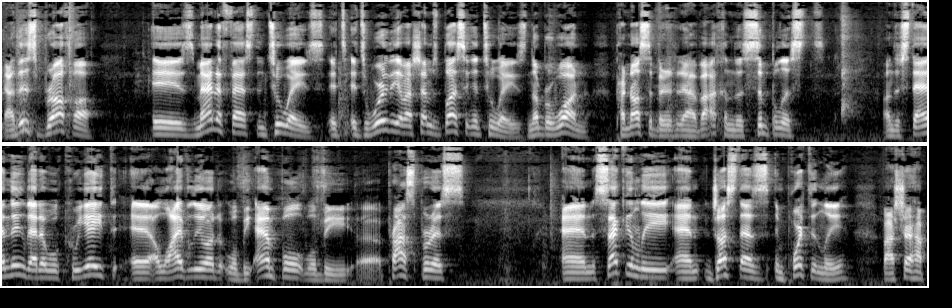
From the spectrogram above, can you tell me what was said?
Now this bracha is manifest in two ways. It's, it's worthy of Hashem's blessing in two ways. Number one, parnasa in the simplest understanding that it will create a, a livelihood, will be ample, will be uh, prosperous. And secondly, and just as importantly, that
